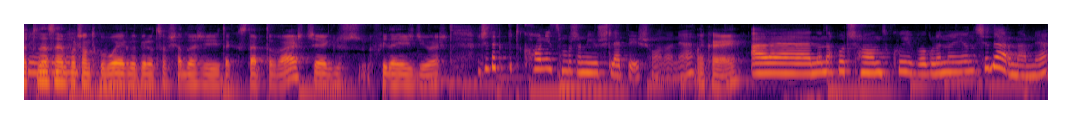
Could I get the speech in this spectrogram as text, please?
A to na samym początku było, jak dopiero co wsiadłaś i tak startowałaś, czy jak już chwilę jeździłeś? Znaczy tak pod koniec może mi już lepiej szło, no nie? Okej. Ale no na początku i w ogóle, no i on się dar na mnie.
